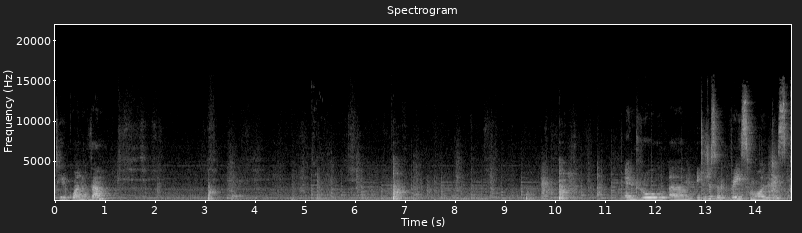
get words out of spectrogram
take one of them and roll um, into just a very small disc.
